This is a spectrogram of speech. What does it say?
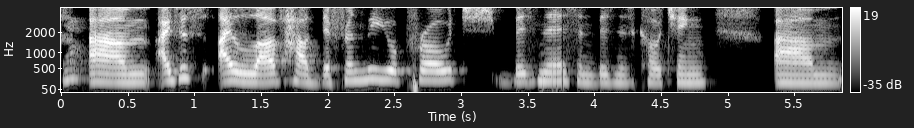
Yeah. Um, I just I love how differently you approach business and business coaching. Um,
